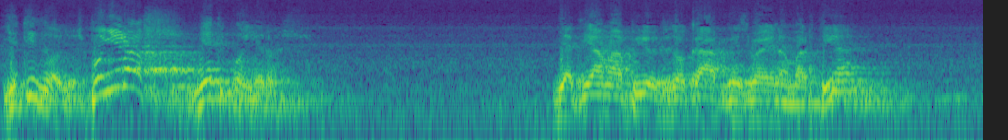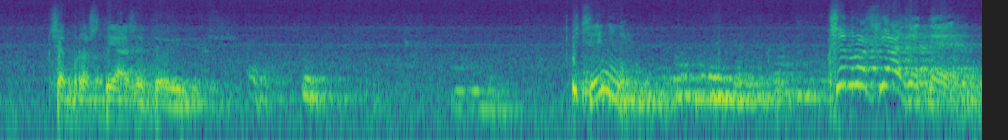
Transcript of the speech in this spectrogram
Γιατί δόλιος, πονηρός, γιατί πονηρός; Γιατί άμα πει ότι το κάπνισμα είναι αμαρτία ξεμπροστιάζεται ο ίδιος. Έτσι είναι. Ξεμπροστιάζεται.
